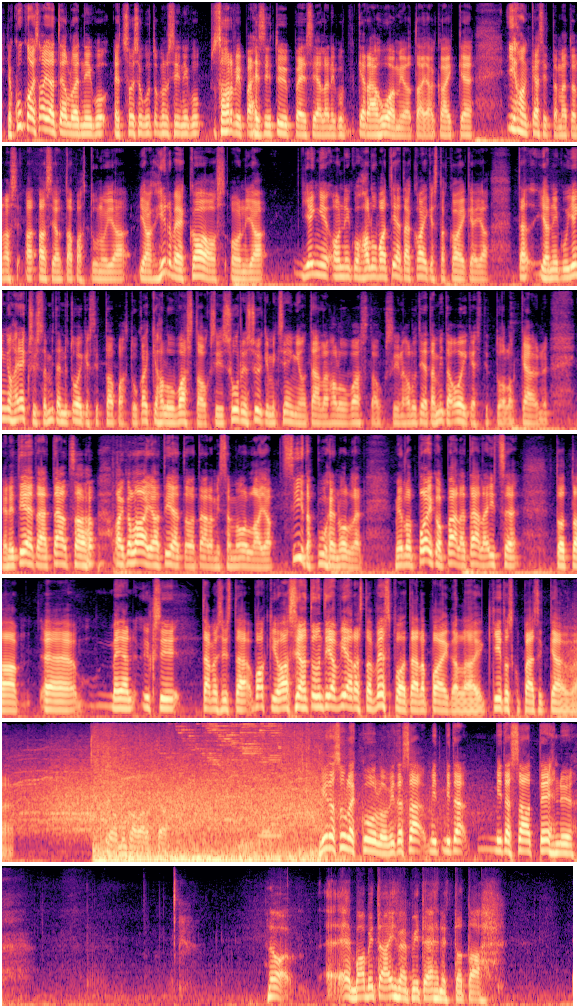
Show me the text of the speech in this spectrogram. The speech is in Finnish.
ja kuka olisi ajatellut, että, niin kuin, että se olisi joku tämmöisiä niin kuin sarvipäisiä tyyppejä siellä niin kuin kerää huomiota ja kaikkea. Ihan käsittämätön asia on tapahtunut ja, ja hirveä kaos on ja jengi on niin kuin, haluaa tietää kaikesta kaiken ja, tä, ja niin kuin, jengi on eksyistä, mitä nyt oikeasti tapahtuu. Kaikki haluaa vastauksia. Suurin syykin, miksi jengi on täällä haluaa vastauksia, ne haluaa tietää, mitä oikeasti tuolla on käynyt. Ja ne tietää, että täältä saa aika laajaa tietoa täällä, missä me ollaan. Ja siitä puheen ollen, meillä on paikan päällä täällä itse tota, ää, meidän yksi tämmöisistä vakioasiantuntijan vierasta Vespoa täällä paikalla. Kiitos, kun pääsit käymään. Joo, mukava olla täällä. Mitä sulle kuuluu? Mitä sä, mit, mitä, mitä sä oot tehnyt? No, en mä oo mitään ihmeempiä tehnyt. Tota,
